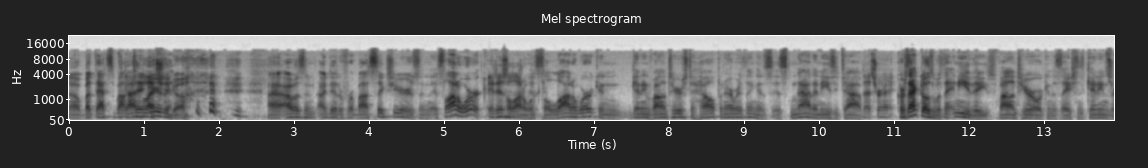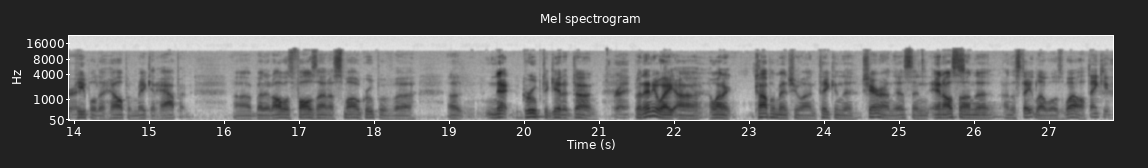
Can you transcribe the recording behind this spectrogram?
Uh, but that's about God 10 bless years you. ago. I, I was in, I did it for about six years, and it's a lot of work. It is a lot of work. It's a lot of work, and getting volunteers to help and everything is, is not an easy job. That's right. Of course, that goes with any of these volunteer organizations, getting That's the right. people to help and make it happen. Uh, but it always falls on a small group of uh, a net group to get it done. Right. But anyway, uh, I want to compliment you on taking the chair on this, and, and also on the on the state level as well. Thank you.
